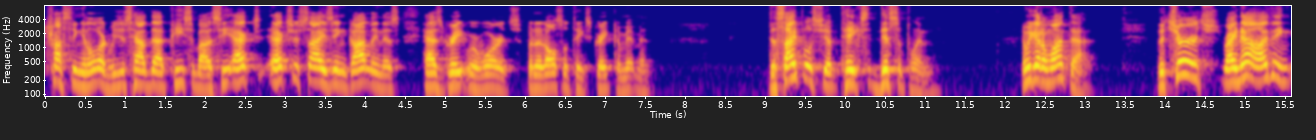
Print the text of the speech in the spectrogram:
trusting in the Lord. We just have that peace about us. See, ex- exercising godliness has great rewards, but it also takes great commitment. Discipleship takes discipline. And we got to want that. The church, right now, I think,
